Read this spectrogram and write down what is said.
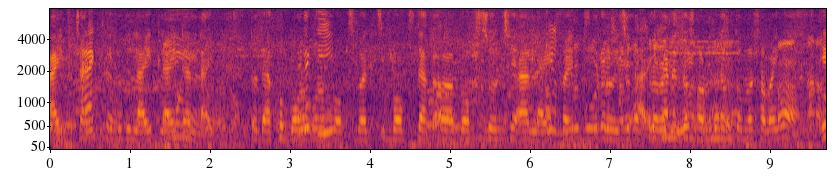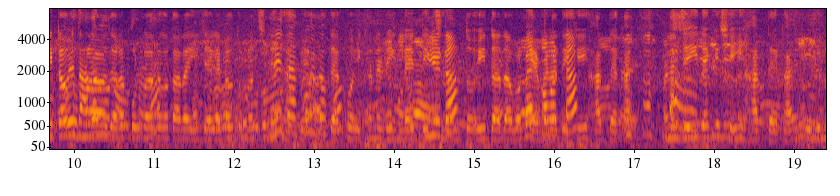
লাইট চারিদিকে শুধু লাইট লাইট আর লাইট তো দেখো বড় বড় বক্স বাজছে বক্স দেখা বক্স চলছে আর লাইট ফাইট রয়েছে। আর এখানে তো সরঞ্জাম তোমরা সবাই এটাও তোমরা যারা কলকাতা থাকো তারা এই জায়গাটাও তোমরা চিনে থাকবে। আর দেখো। এখানে রিং লাইট দেখছিলাম তো এই দাদা আবার ক্যামেরা দেখেই হাত দেখায়। মানে যেই দেখে সেই হাত দেখায়। ওই জন্য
